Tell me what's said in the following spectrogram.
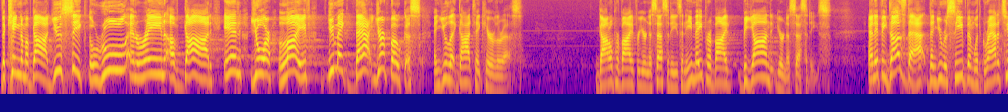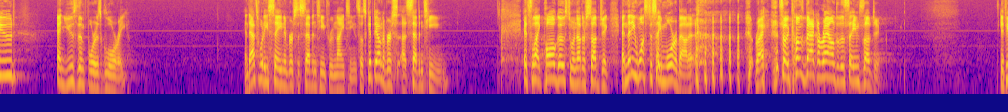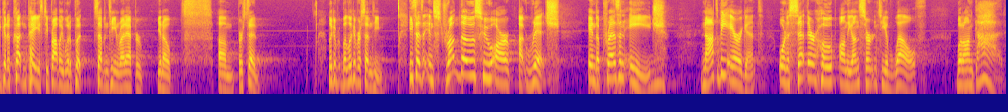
the kingdom of God. You seek the rule and reign of God in your life. You make that your focus, and you let God take care of the rest. God will provide for your necessities, and He may provide beyond your necessities. And if He does that, then you receive them with gratitude and use them for his glory. And that's what he's saying in verses 17 through 19. So skip down to verse uh, 17. It's like Paul goes to another subject and then he wants to say more about it, right? So it comes back around to the same subject. If he could have cut and paste, he probably would have put 17 right after, you know, um, verse 10. Look at, but look at verse 17. He says, Instruct those who are uh, rich in the present age not to be arrogant or to set their hope on the uncertainty of wealth, but on God,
